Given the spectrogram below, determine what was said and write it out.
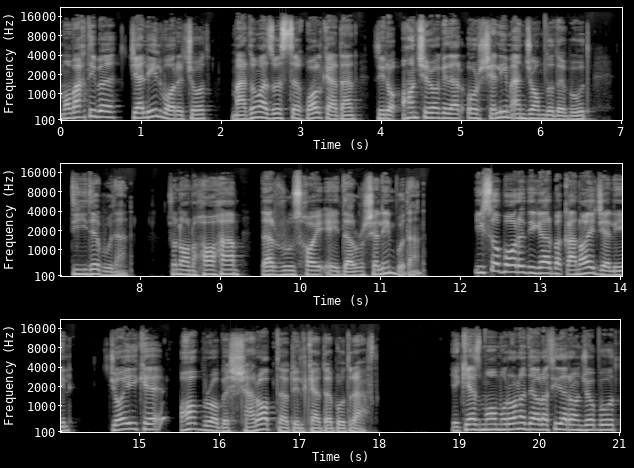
اما وقتی به جلیل وارد شد مردم از او استقبال کردند زیرا آنچه را که در اورشلیم انجام داده بود دیده بودند. چون آنها هم در روزهای عید در اورشلیم بودند. عیسی بار دیگر به قنای جلیل جایی که آب را به شراب تبدیل کرده بود رفت. یکی از ماموران دولتی در آنجا بود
